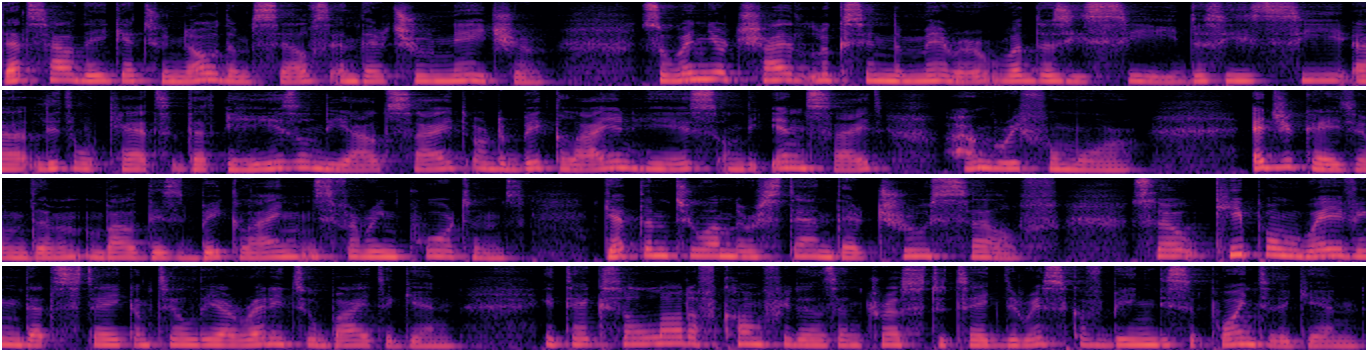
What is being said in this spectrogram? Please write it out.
That's how they get to know themselves and their true nature. So, when your child looks in the mirror, what does he see? Does he see a little cat that he is on the outside, or the big lion he is on the inside, hungry for more? Educating them about this big lion is very important. Get them to understand their true self. So keep on waving that steak until they are ready to bite again. It takes a lot of confidence and trust to take the risk of being disappointed again.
